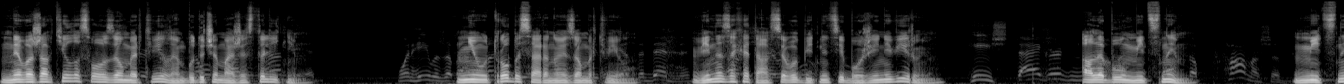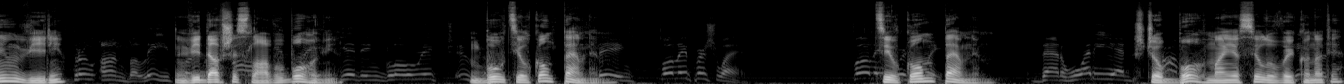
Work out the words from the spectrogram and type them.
не вважав тіло свого за умертвілим, будучи майже столітнім. Ні утроби за умертвілу. Він не захитався в обітниці Божій невірою, але був міцним, міцним в вірі, віддавши славу Богові. Був цілком певним, цілком певним, що Бог має силу виконати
